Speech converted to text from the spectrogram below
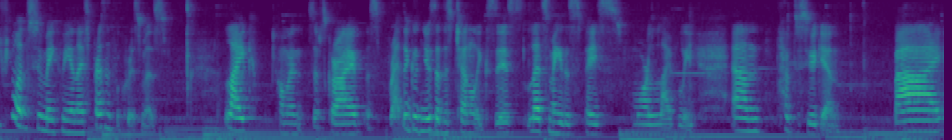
if you want to make me a nice present for Christmas, like, comment, subscribe, spread the good news that this channel exists. Let's make this space more lively. And hope to see you again. Bye.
